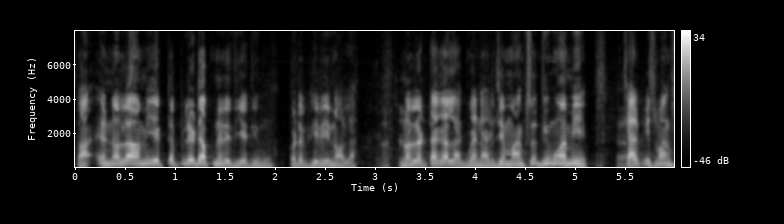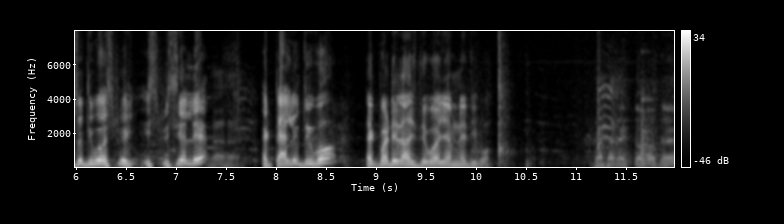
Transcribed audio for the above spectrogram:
তা এই নলা আমি একটা প্লেট আপনারে দিয়ে দিব ওটা ফ্রি নলা। নলার টাকা লাগবে না। আর যে মাংস দিব আমি চার পিস মাংস দিব স্পেশালি একটা আলু দিব এক বাটি রাইস দিব এমনি দিব। দেখেন একটু আমাদের।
